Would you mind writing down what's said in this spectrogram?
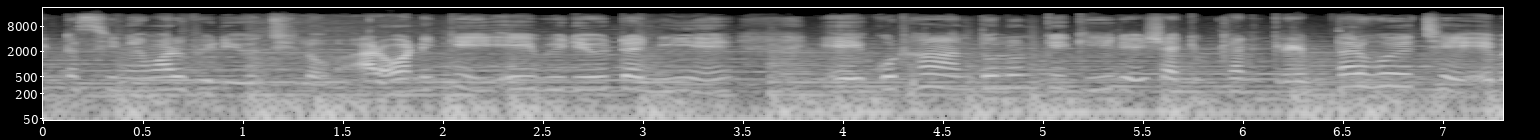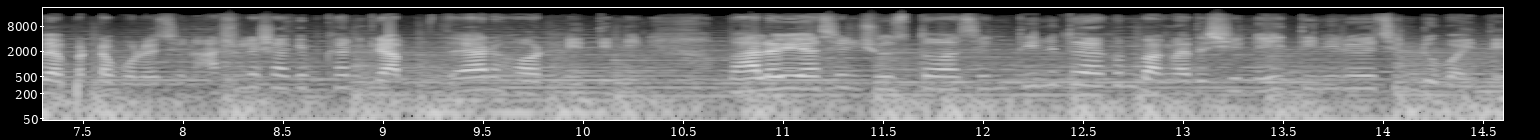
একটা সিনেমার ভিডিও ছিল। আর অনেকেই এই ভিডিওটা নিয়ে এই কোঠা আন্দোলনকে ঘিরে শাকিব খান গ্রেপ্তার হয়েছে এই ব্যাপারটা বলেছেন। আসলে শাকিব খান গ্রেপ্তার হননি তিনি। ভালোই আছেন, সুস্থ আছেন। তিনি তো এখন বাংলাদেশে নেই, তিনি রয়েছেন দুবাইতে।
